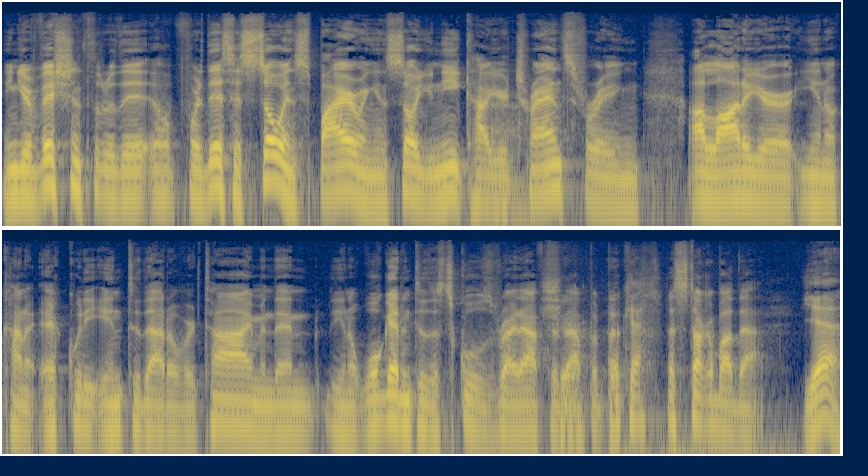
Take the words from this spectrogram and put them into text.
and your vision through the for this is so inspiring and so unique. How you're transferring a lot of your you know kind of equity into that over time, and then you know we'll get into the schools right after that. But, but Okay. let's talk about that. Yeah.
